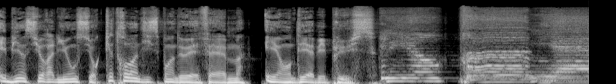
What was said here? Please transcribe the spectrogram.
et bien sûr à Lyon sur 90.2 FM et en DAB+. Lyon Première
